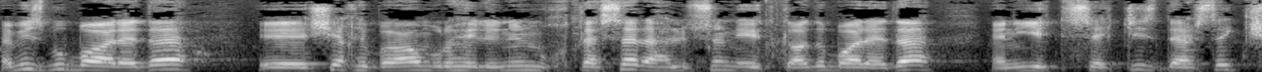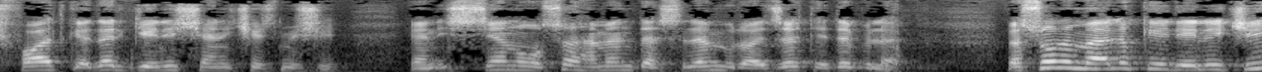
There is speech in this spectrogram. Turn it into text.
Və biz bu barədə e, Şeyx İbrahim Ruhelinin müxtəsər əhlüsün etiqadı barədə, yəni 7-8 dərsdə kifayət qədər geniş yəni keçmişik. Yəni istəyən olsa həmən dərslə müraciət edə bilər. Və sonra müəllif qeyd edir ki,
